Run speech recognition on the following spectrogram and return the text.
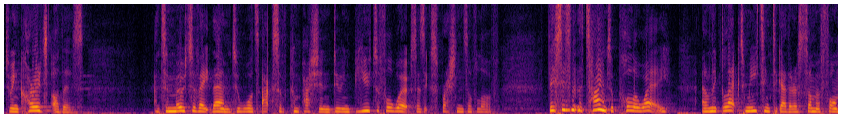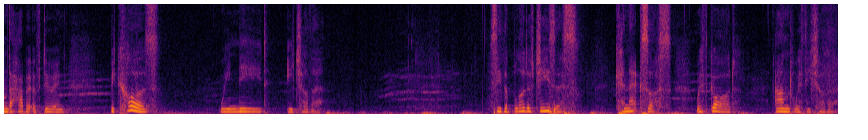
to encourage others and to motivate them towards acts of compassion, doing beautiful works as expressions of love. This isn't the time to pull away and neglect meeting together as some have formed the habit of doing, because we need each other. See, the blood of Jesus connects us with God and with each other.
